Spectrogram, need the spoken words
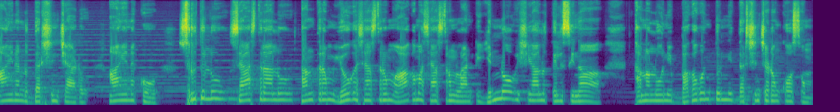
ఆయనను దర్శించాడు. ఆయనకు శృతులు శాస్త్రాలు తంత్రం యోగ శాస్త్రం ఆగమ శాస్త్రం లాంటి ఎన్నో విషయాలు తెలిసినా తనలోని భగవంతుణ్ణి దర్శించడం కోసం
